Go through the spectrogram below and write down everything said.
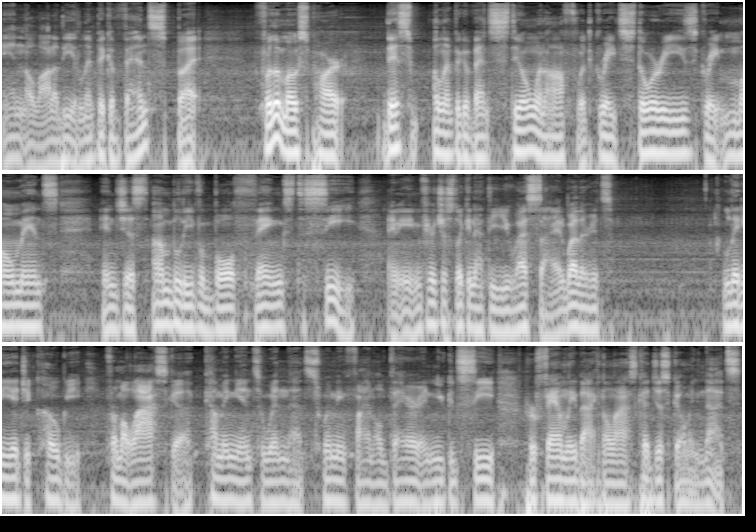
in a lot of the Olympic events, but for the most part, this Olympic event still went off with great stories, great moments, and just unbelievable things to see. I mean, if you're just looking at the US side, whether it's Lydia Jacoby from Alaska coming in to win that swimming final there, and you could see her family back in Alaska just going nuts.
